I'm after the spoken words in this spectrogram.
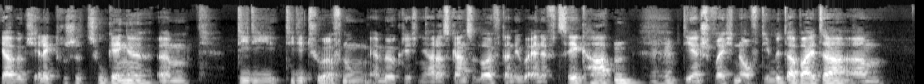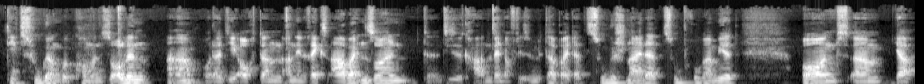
ja wirklich elektrische Zugänge, ähm, die, die, die die Türöffnung ermöglichen. Ja, das Ganze läuft dann über NFC-Karten, mhm. die entsprechend auf die Mitarbeiter ähm, die Zugang bekommen sollen aha, oder die auch dann an den Rex arbeiten sollen. Diese Karten werden auf diese Mitarbeiter zugeschneidert, zuprogrammiert. Und ähm, ja,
